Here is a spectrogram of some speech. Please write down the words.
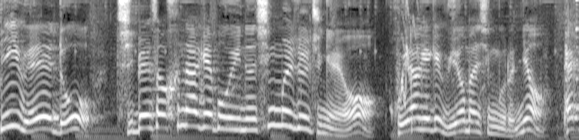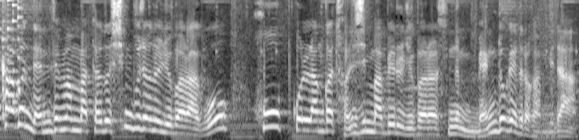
이 외에도 집에서 흔하게 보이는 식물들 중에요. 고양이에게 위험한 식물은요. 백합은 냄새만 맡아도 신부전을 유발하고 호흡곤란과 전신마비를 유발할 수 있는 맹독에 들어갑니다.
